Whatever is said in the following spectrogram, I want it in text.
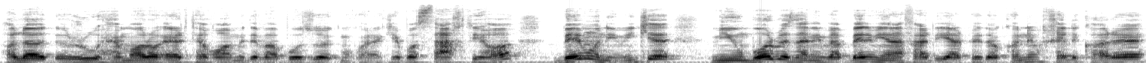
حالا روح ما رو ارتقا میده و بزرگ می‌کنه که با سختی ها بمونیم. اینکه میونبر بزنیم و بریم یه نفر دیگر پیدا کنیم خیلی کار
